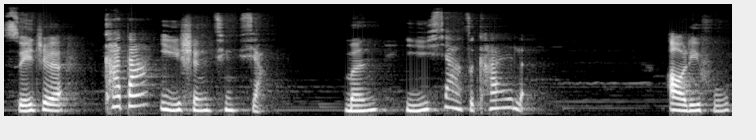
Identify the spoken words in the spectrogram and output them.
随着咔嗒一声轻响，门一下子开了。奥利弗。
